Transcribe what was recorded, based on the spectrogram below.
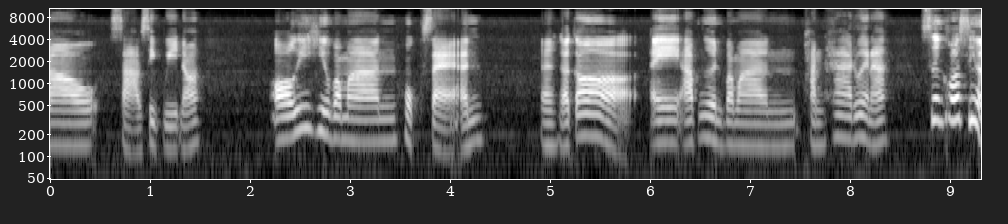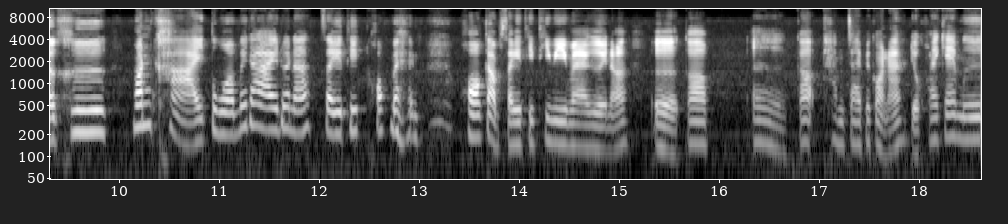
ดาวน์30วิเนาะออรี่ฮิลประมาณ6 0 0 0 0นแล้วก็ไออัพเงินประมาณ1,500ด้วยนะ ซึ่งข้อเสียคือ มันขายตัวไม่ได้ด้วยนะไซติสคอมแมนพอกับไซติสทีวีมาเลยเนาะเออก็เออก็ทำใจไปก่อนนะ เดี๋ยวค่อยแก้มือ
